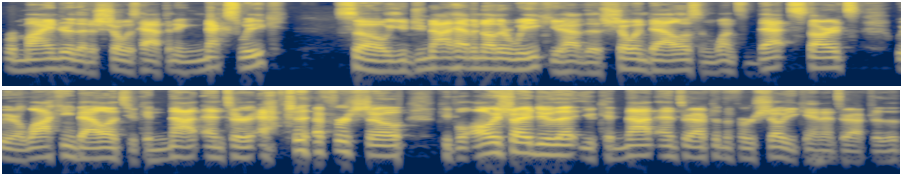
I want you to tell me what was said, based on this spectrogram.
Reminder that a show is happening next week. So you do not have another week. You have the show in Dallas, and once that starts, we are locking ballots. You cannot enter after that first show. People always try to do that. You cannot enter after the first show. You can't enter after the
